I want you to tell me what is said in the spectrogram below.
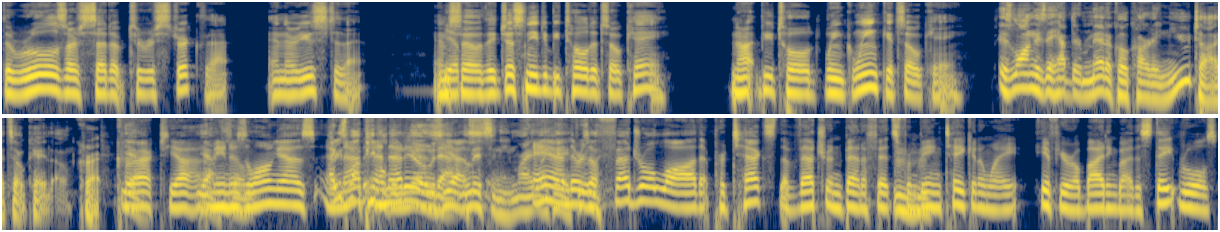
the rules are set up to restrict that, and they're used to that, and Yep. so they just need to be told it's okay, not be told wink wink it's okay. As long as they have their medical card in Utah, it's okay though. Correct. Correct. Yeah. Yeah, I mean, as long as I just and want that- people and to that know is, that yes. listening, right? Like, and hey, there's a li- federal law that protects the veteran benefits from Mhm. being taken away if you're abiding by the state rules,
